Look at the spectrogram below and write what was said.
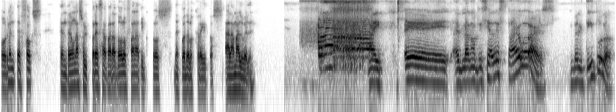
Obviamente Fox tendrá una sorpresa para todos los fanáticos después de los créditos a la Marvel. Ay, eh, la noticia de Star Wars, del título.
